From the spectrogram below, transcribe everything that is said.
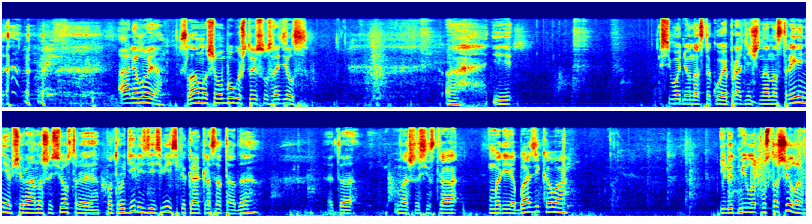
Аллилуйя. Слава нашему Богу, что Иисус родился. А, И сегодня у нас такое праздничное настроение. Вчера наши сестры потрудились здесь. Видите, какая красота, да? Это наша сестра Мария Базикова и Людмила Пустошила.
